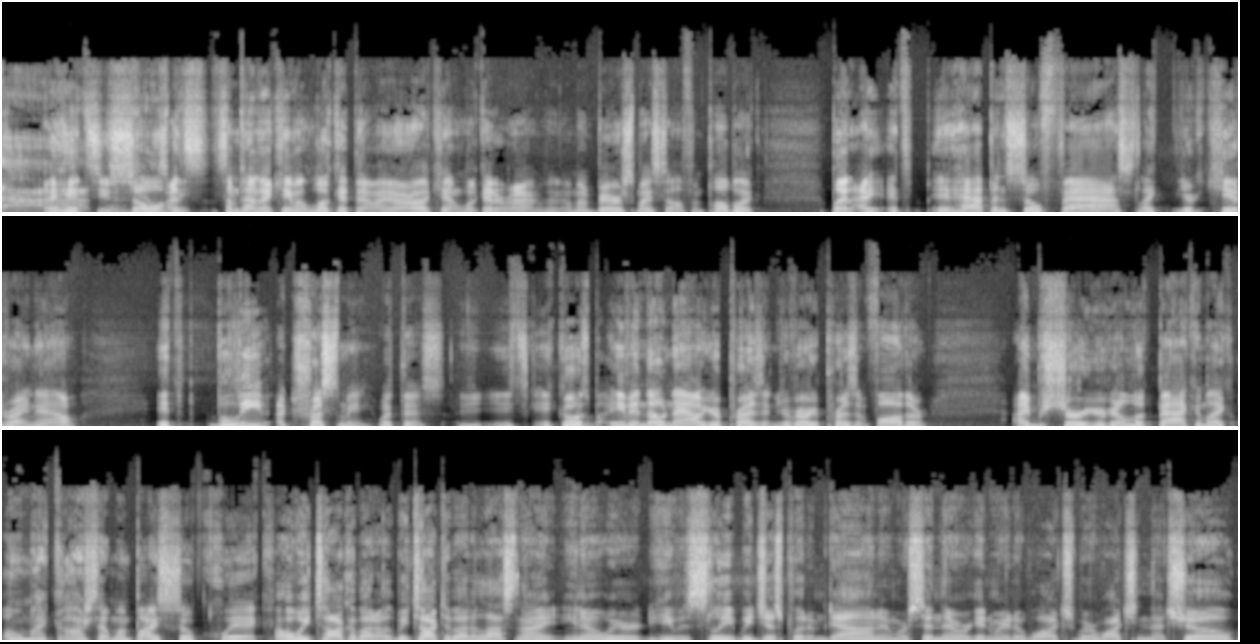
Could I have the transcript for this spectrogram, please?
ah, it hits you so. kills me. and sometimes I can't even look at them. I, I can't look at it. I'm I'm embarrass myself in public. But I, it's it happens so fast. Like your kid right now, it believe. Uh, trust me with this. It's, it goes. by Even though now you're present, you're a very present father. I'm sure you're going to look back and be like, oh my gosh, that went by so quick. Oh, we talk about it. We talked about it last night. You know, we were he was asleep. We just put him down, and we're sitting there. We're getting ready to watch. We are watching that show,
